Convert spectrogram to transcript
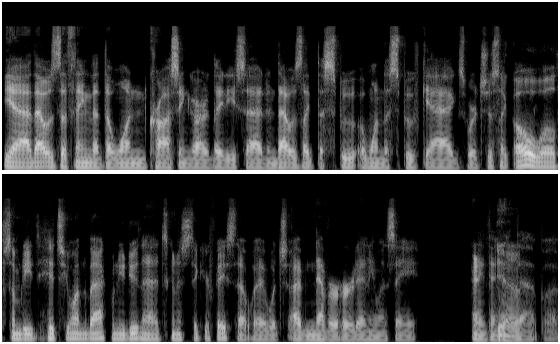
yeah, that was the thing that the one crossing guard lady said, and that was like the spoof uh, one of the spoof gags where it's just like, oh well, if somebody hits you on the back when you do that, it's gonna stick your face that way, which I've never heard anyone say anything Yeah. like that, but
